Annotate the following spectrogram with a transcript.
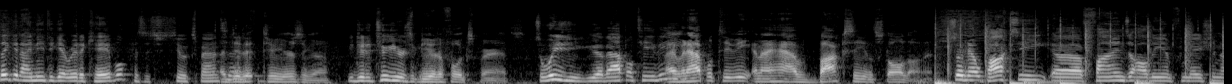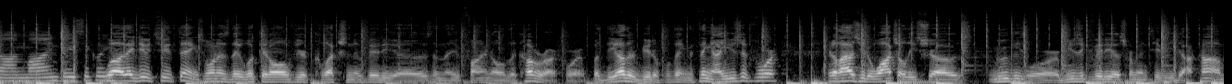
thinking I need to get rid of cable because it's too expensive. I did it two years ago. You did it two years ago. Beautiful experience. So what do you? You have Apple TV. I have an Apple TV and I have Boxee installed on it. So now Boxee uh, finds all the information online, basically. Well, they do two things. One is they look at all of your collection of videos and they find all the cover art for it. But the other beautiful thing, the thing I use it for, it allows you to watch all these shows, movies, or music videos from MTV.com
